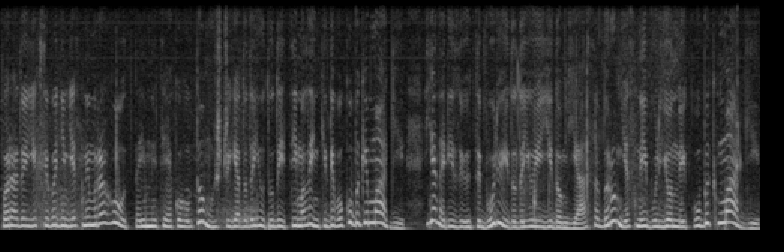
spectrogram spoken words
Порадую їх сьогодні м'ясним рагу, таємниця якого в тому, що я додаю туди ці маленькі дивокубики магії. Я нарізую цибулю і додаю її до м'яса, беру м'ясний бульйонний кубик магії,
